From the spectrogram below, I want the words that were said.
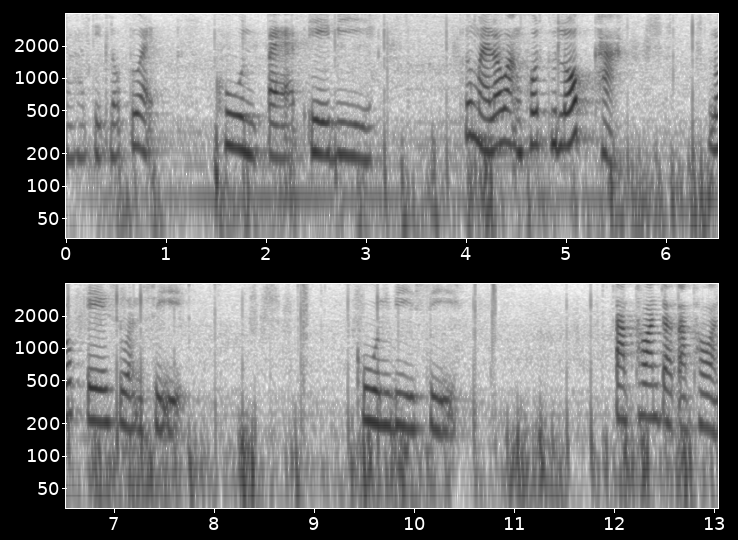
นะคะ ติดลบด้วย คูณ 8 ab เครื่องหมายระหว่างพจน์คือลบค่ะ ลบ a ส่วน 4 คูณ bc ตัดทอนจากตัดทอน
